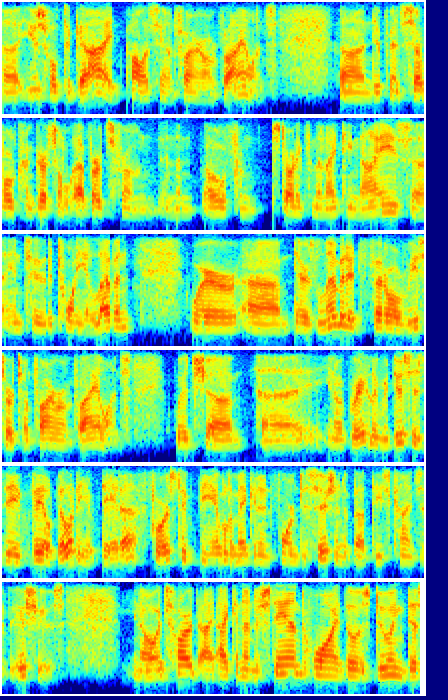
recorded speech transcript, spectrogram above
uh, useful to guide policy on firearm violence. Uh, there have been several congressional efforts from the, oh, from starting from the 1990s uh, into the 2011, where uh, there's limited federal research on firearm violence which um, uh, you know greatly reduces the availability of data for us to be able to make an informed decision about these kinds of issues. You know, it's hard. I, I can understand why those doing this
